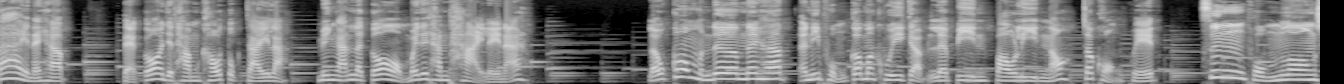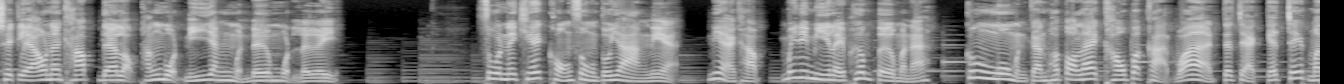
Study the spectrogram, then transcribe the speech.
ได้นะครับ แต่ก็อย่าทำเขาตกใจล่ะ ไม่งั้นแล้วก็ไม่ได้ทันถ่ายเลยนะ แล้วก็เหมือนเดิมนะครับ อันนี้ผมก็มาคุยกับเลปีนเปาลีนเนาะเจ้าของเควสซึ่งผมลองเช็คแล้วนะครับดล็อกทั้งหมดนี้ยังเหมือนเดิมหมดเลย ส่วนในเคสของส่งตัวอย่างเนี่ยเนี่ยครับไม่ได้มีอะไรเพิ่มเติมอะนะ ก็งงเหมือนกันเพราะตอนแรกเขาประกาศว่าจะแจกแกดเจิตมา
